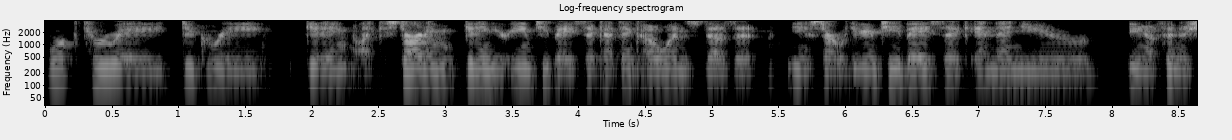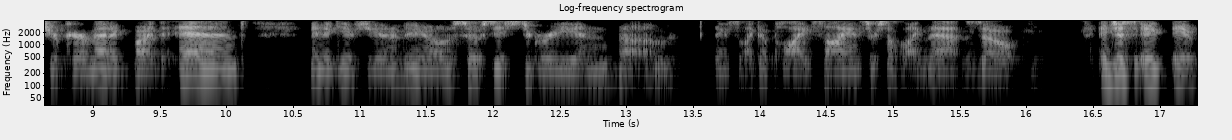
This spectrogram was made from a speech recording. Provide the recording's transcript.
work through a degree, getting like starting getting your EMT basic. I think Owens does it. You start with your EMT basic, and then you you know finish your paramedic by the end, and it gives you you know associate's degree in um, it's like applied science or something like that. Mm-hmm. So it just it, it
